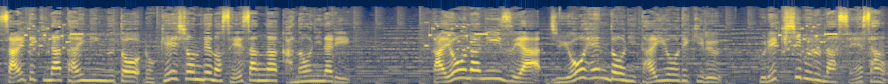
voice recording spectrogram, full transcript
最適なタイミングとロケーションでの生産が可能になり多様なニーズや需要変動に対応できるフレキシブルな生産。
